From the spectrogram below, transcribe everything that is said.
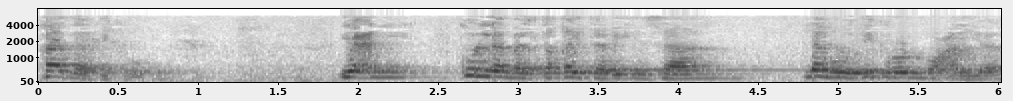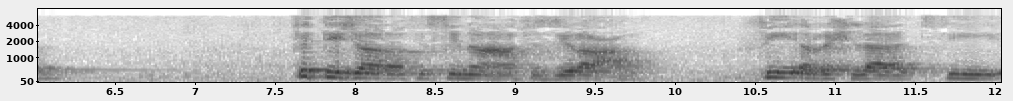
هذا ذكره. يعني كلما التقيت بإنسان له ذكر معين في التجارة في الصناعة في الزراعة في الرحلات في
